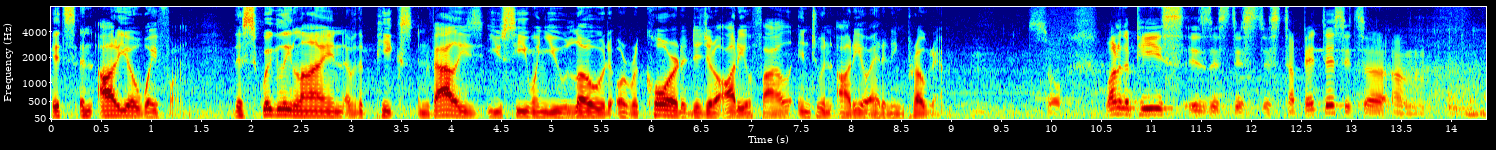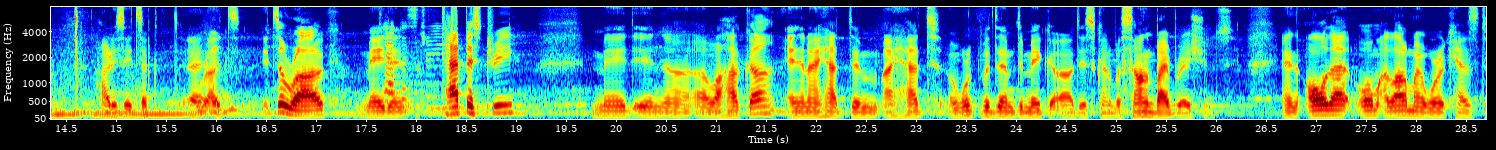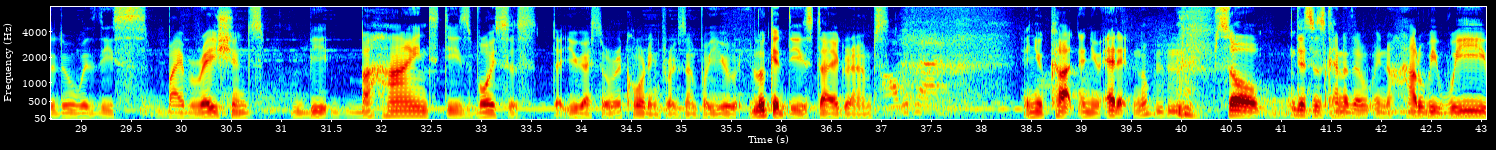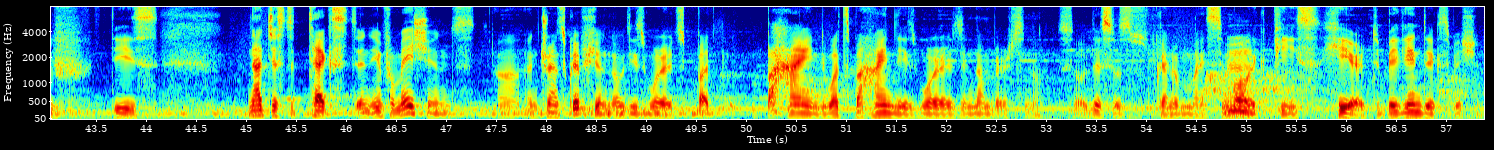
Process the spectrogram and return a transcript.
It's an audio waveform. The squiggly line of the peaks and valleys you see when you load or record a digital audio file into an audio editing program. so one of the piece is this this this tapetes it's a um how do you say it's a uh, Rug? it's, it's a rug made Tapestry? in tapestry made in uh, uh, Oaxaca, and then I had them. I had uh, worked with them to make uh, this kind of a sound vibrations, and all that. All, a lot of my work has to do with these vibrations be behind these voices that you guys are recording. For example, you look at these diagrams All the time. and you cut and you edit, no? so this is kind of the you know how do we weave these not just the text and informations uh, and transcription of these words, but behind what's behind these words and numbers. You know? So this was kind of my symbolic piece here to begin the exhibition.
